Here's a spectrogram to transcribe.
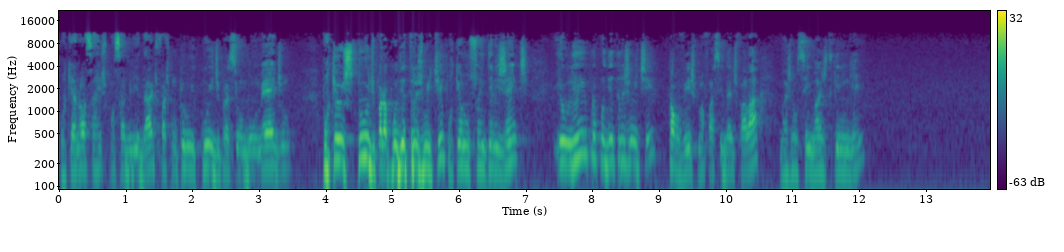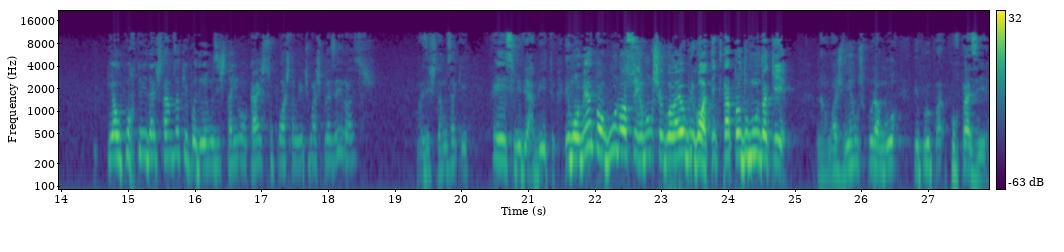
Porque a nossa responsabilidade faz com que eu me cuide para ser um bom médium, porque eu estude para poder transmitir, porque eu não sou inteligente, eu leio para poder transmitir, talvez com uma facilidade de falar, mas não sei mais do que ninguém. E a oportunidade de estarmos aqui. Poderíamos estar em locais supostamente mais prazerosos. Mas estamos aqui. É esse o livre-arbítrio. Em momento algum, nosso irmão chegou lá e obrigou: tem que estar todo mundo aqui. Não, nós viemos por amor e por, por prazer.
